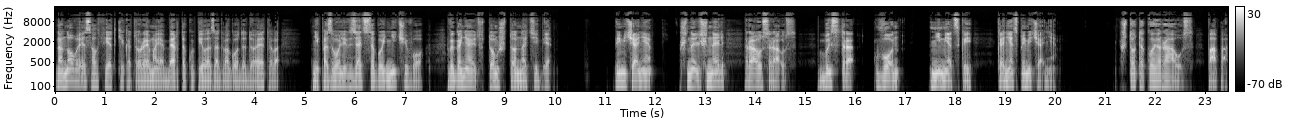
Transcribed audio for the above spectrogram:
на новые салфетки, которые моя Берта купила за два года до этого, не позволив взять с собой ничего, выгоняют в том, что на тебе. Примечание. Schnell, schnell, raus, raus. Быстро, вон, немецкий, Конец примечания. «Что такое raus, папа?»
